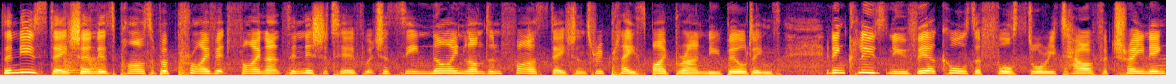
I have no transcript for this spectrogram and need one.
The news station is part of a private finance initiative which has seen nine London fire stations replaced by brand new buildings. It includes new vehicles, a four-storey tower for training,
